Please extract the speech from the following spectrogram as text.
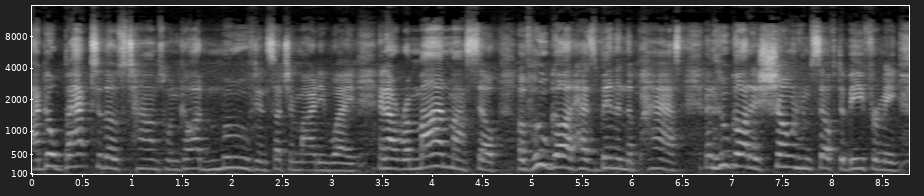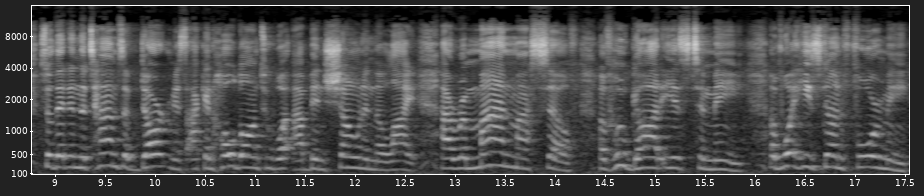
I go back to those times when God moved in such a mighty way, and I remind myself of who God has been in the past and who God has shown Himself to be for me, so that in the times of darkness I can hold on to what I've been shown in the light. I remind myself of who God is to me, of what He's done for me,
